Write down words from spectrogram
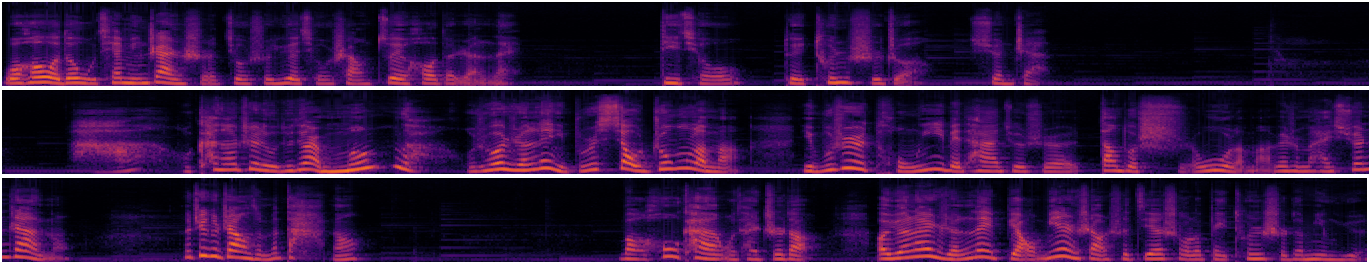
我和我的五千名战士就是月球上最后的人类，地球对吞食者宣战。”啊！我看到这里我就有点懵了。我说：“人类，你不是效忠了吗？你不是同意被他就是当做食物了吗？为什么还宣战呢？那这个仗怎么打呢？”往后看，我才知道，哦，原来人类表面上是接受了被吞食的命运，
